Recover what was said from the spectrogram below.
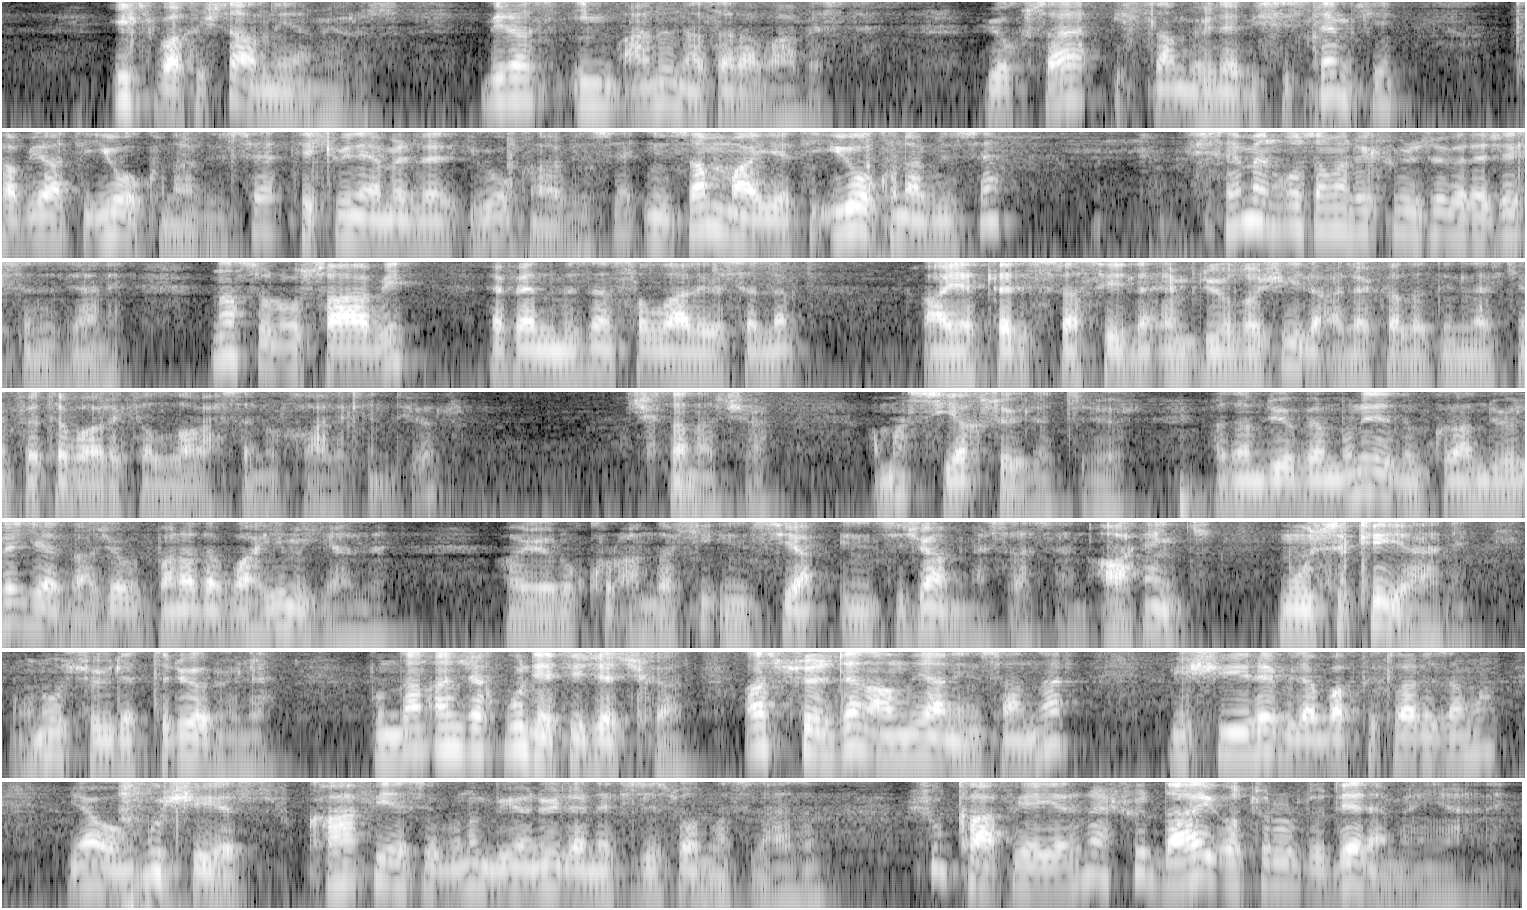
İlk bakışta anlayamıyoruz. Biraz imanı nazara vabeste. Yoksa İslam öyle bir sistem ki tabiatı iyi okunabilse, tekvin emirleri iyi okunabilse, insan mahiyeti iyi okunabilse siz hemen o zaman hükmünüzü vereceksiniz yani. Nasıl o sahabi Efendimiz'den sallallahu aleyhi ve sellem ayetleri sırasıyla embriyoloji ile alakalı dinlerken fetebarekallahu ahsenul halikin diyor. Açıktan açığa. Ama siyah söylettiriyor. Adam diyor ben bunu dedim Kur'an'da öyle geldi. Acaba bana da vahiy mi geldi? Hayır o Kur'an'daki insiya, insicam meselesen. Ahenk. Musiki yani. Onu söylettiriyor öyle. Bundan ancak bu netice çıkar. Az sözden anlayan insanlar bir şiire bile baktıkları zaman ya bu şiir kafiyesi bunun bir yönüyle neticesi olması lazım. Şu kafiye yerine şu daha otururdu der hemen yani.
